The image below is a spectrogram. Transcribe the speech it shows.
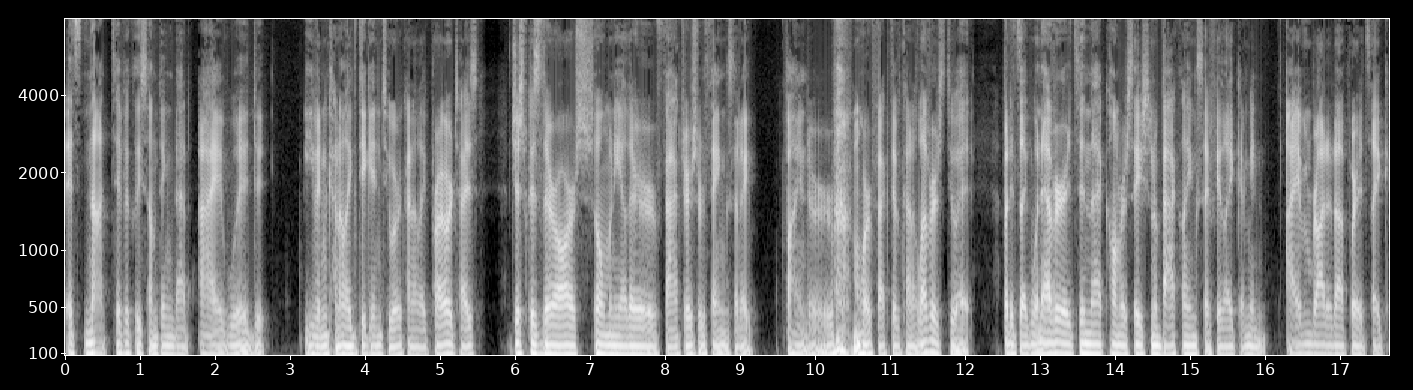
It's not typically something that I would even kind of like dig into or kind of like prioritize just because there are so many other factors or things that I find are more effective kind of levers to it. But it's like whenever it's in that conversation of backlinks, I feel like, I mean, I haven't brought it up where it's like,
